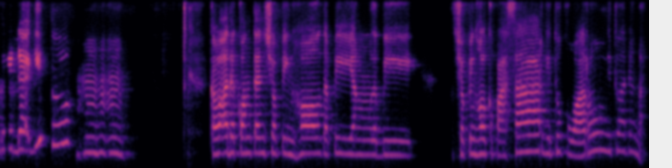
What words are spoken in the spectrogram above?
beda gitu. Kalau ada konten shopping hall tapi yang lebih shopping hall ke pasar gitu, ke warung gitu ada nggak?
